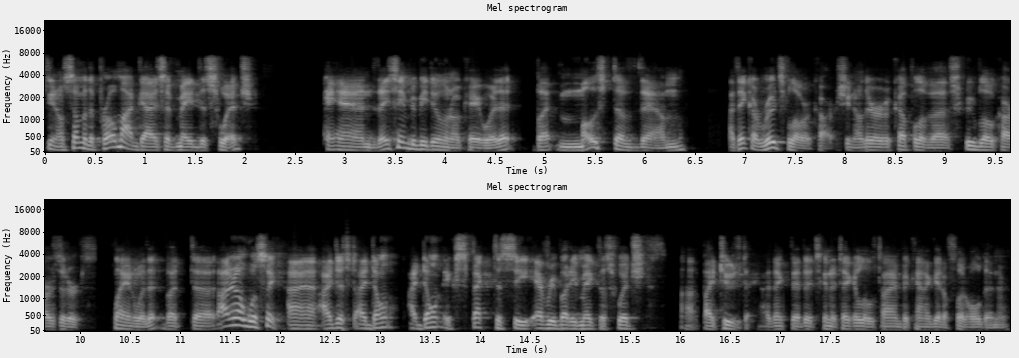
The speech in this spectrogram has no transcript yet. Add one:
you know, some of the pro mod guys have made the switch and they seem to be doing okay with it, but most of them I think are roots blower cars. You know, there are a couple of uh, screw blow cars that are playing with it, but uh, I don't know. We'll see. I, I, just I don't I don't expect to see everybody make the switch uh, by Tuesday. I think that it's going to take a little time to kind of get a foothold in there.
